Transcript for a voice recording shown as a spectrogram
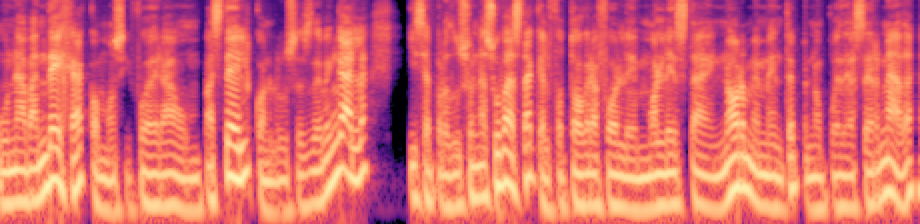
una bandeja como si fuera un pastel con luces de bengala y se produce una subasta que el fotógrafo le molesta enormemente, pero no puede hacer nada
